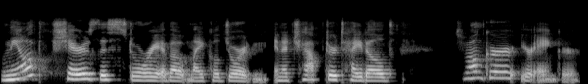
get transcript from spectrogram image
And the author shares this story about Michael Jordan in a chapter titled Conquer Your Anger.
